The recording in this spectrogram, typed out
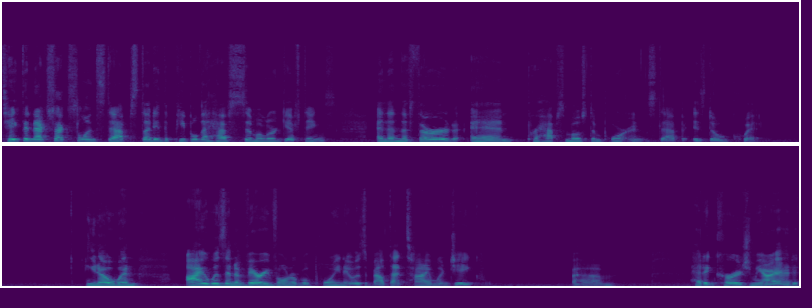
take the next excellent step, study the people that have similar giftings. And then the third and perhaps most important step is don't quit. You know, when I was in a very vulnerable point, it was about that time when Jake um, had encouraged me. I had a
